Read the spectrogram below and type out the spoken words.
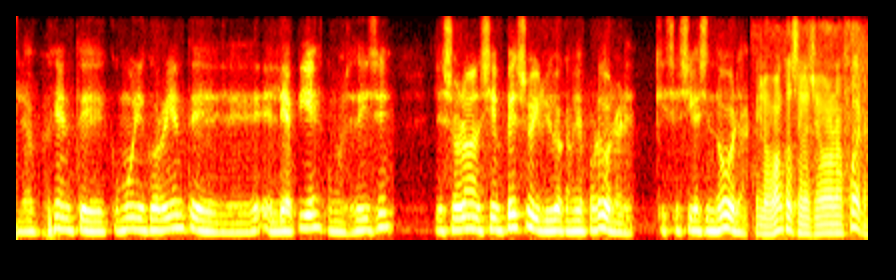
La gente común y corriente, el de a pie, como se dice, le sobraban 100 pesos y lo iba a cambiar por dólares, que se sigue haciendo ahora. Y los bancos se los llevaron afuera.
